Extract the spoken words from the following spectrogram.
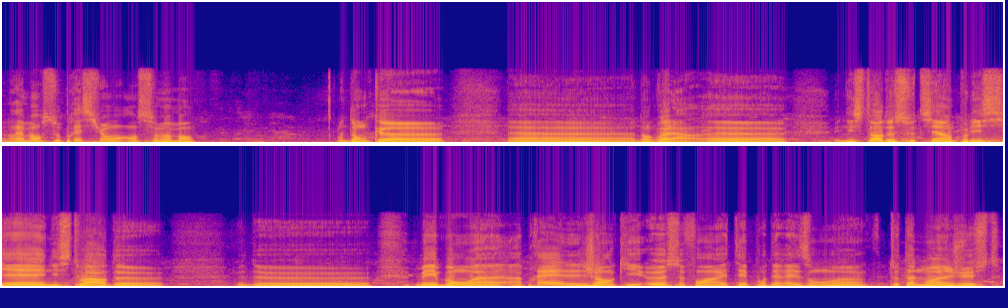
vraiment sous pression en ce moment. Donc, euh, euh, donc voilà, euh, une histoire de soutien aux policiers, une histoire de, de... Mais bon, après, les gens qui, eux, se font arrêter pour des raisons totalement injustes,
